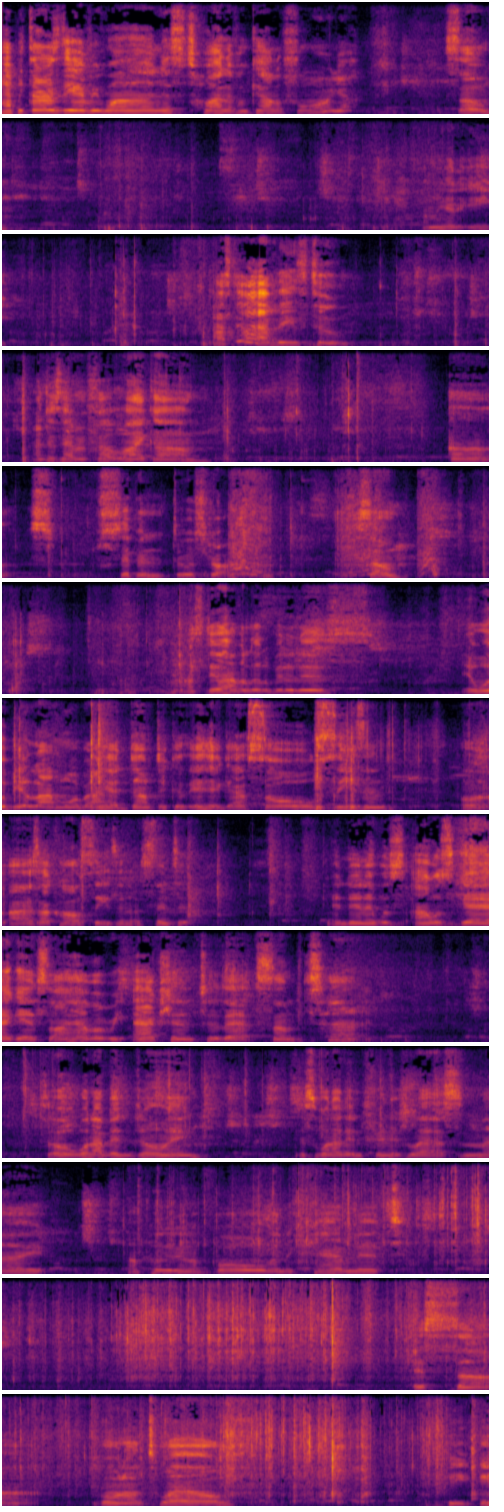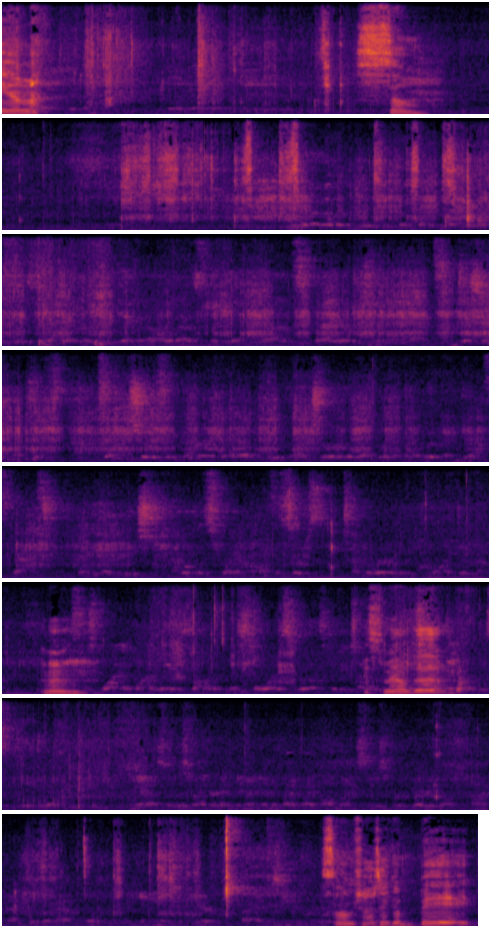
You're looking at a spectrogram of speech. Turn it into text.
Happy Thursday, everyone. It's Twilight from California. So, I'm here to eat. I still have these two. I just haven't felt like um, uh, sipping through a straw. So, I still have a little bit of this. It would be a lot more, but I had dumped it because it had got so seasoned, or as I call seasoned, or scented. And then it was, I was gagging, so I have a reaction to that sometime. So what I've been doing, this is what I didn't finish last night. I put it in a bowl in the cabinet. It's uh, going on 12 p.m. So, Mmm. It smells good. So I'm trying to take a big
